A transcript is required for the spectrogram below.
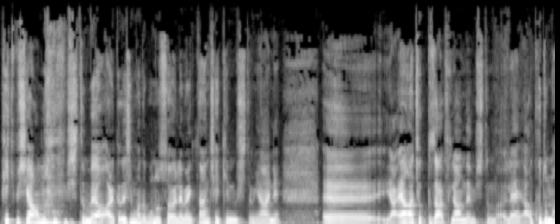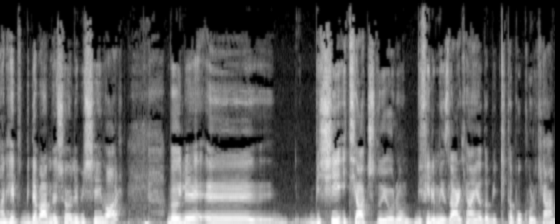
hiçbir şey anlamamıştım ve arkadaşıma da bunu söylemekten çekinmiştim. Yani ee, ya, ya çok güzel falan demiştim böyle. Ya, okudum hani hep bir de bende şöyle bir şey var. Böyle e, bir şey ihtiyaç duyuyorum. Bir film izlerken ya da bir kitap okurken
